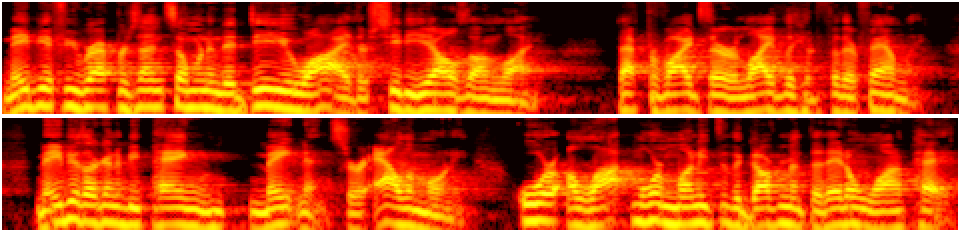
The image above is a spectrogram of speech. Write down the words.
Maybe if you represent someone in a DUI, their CDL's online. That provides their livelihood for their family. Maybe they're going to be paying maintenance or alimony or a lot more money to the government that they don't want to pay.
